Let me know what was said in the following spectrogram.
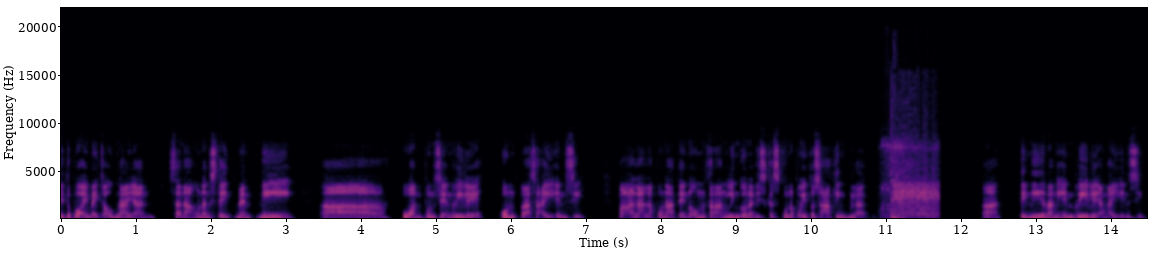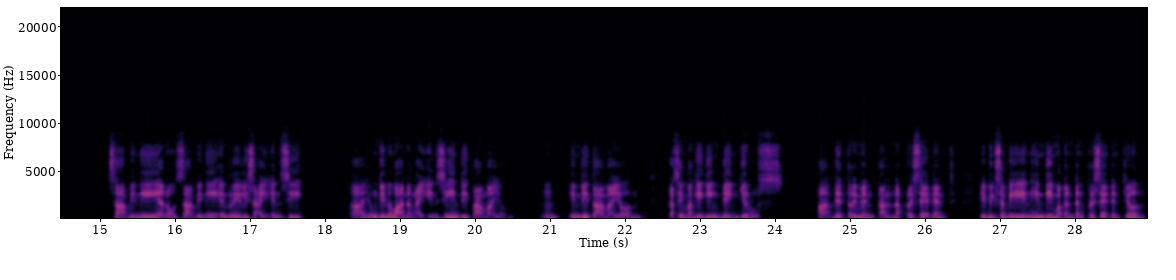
Ito po ay may kaugnayan sa naunang statement ni ah, Juan Ponce Enrile kontra sa INC. Maalala po natin noong nakaraang linggo na discuss ko na po ito sa aking vlog. Ha? Tinira ni Enrile ang INC. Sabi ni ano, sabi ni Enrile sa INC, ah, yung ginawa ng INC hindi tama 'yon. Hmm? Hindi tama 'yon kasi magiging dangerous. Ha? Detrimental na precedent. Ibig sabihin hindi magandang precedent 'yon.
